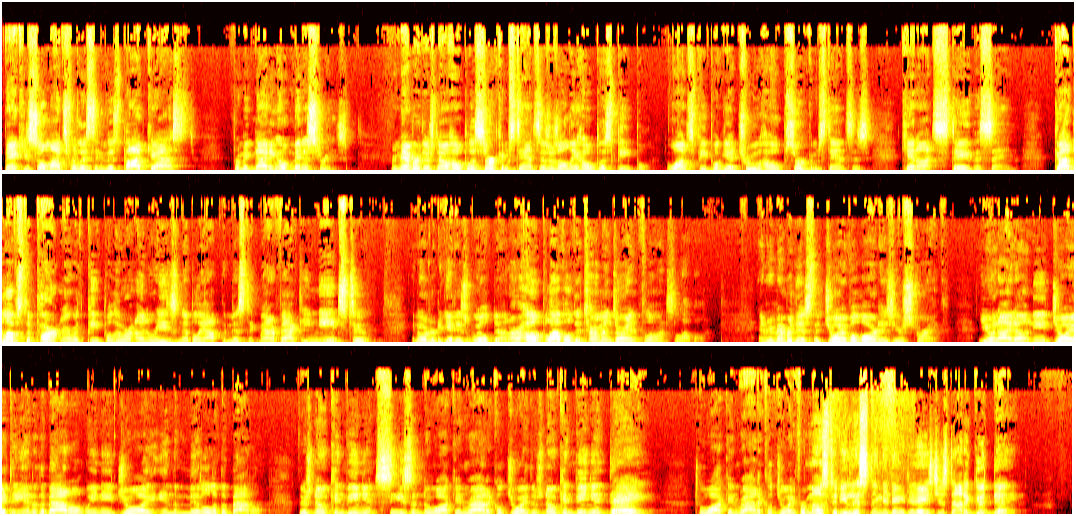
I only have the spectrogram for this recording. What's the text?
Thank you so much for listening to this podcast from Igniting Hope Ministries. Remember, there's no hopeless circumstances, there's only hopeless people. Once people get true hope, circumstances cannot stay the same. God loves to partner with people who are unreasonably optimistic. Matter of fact, He needs to in order to get His will done. Our hope level determines our influence level. And remember this the joy of the Lord is your strength. You and I don't need joy at the end of the battle, we need joy in the middle of the battle. There's no convenient season to walk in radical joy. There's no convenient day to walk in radical joy. For most of you listening today, today is just not a good day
